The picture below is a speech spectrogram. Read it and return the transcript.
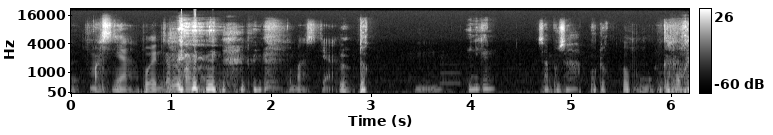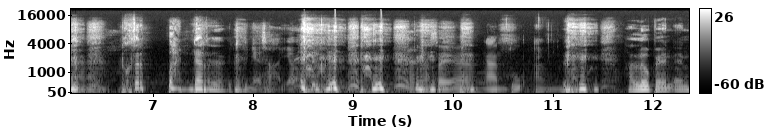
masnya, bukan cerapanya. ke masnya. Loh, dok, Hmm. ini kan sabu-sabu, dok. Oh bukan, Dokter bandar ya. itu punya saya. Karena saya ngantuan, Halo BNN.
